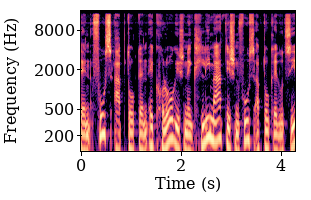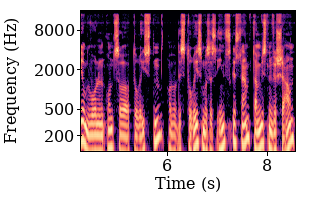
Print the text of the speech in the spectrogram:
den Fußabdruck, den ökologischen, den klimatischen Fußabdruck reduzieren wollen unserer Touristen oder des Tourismus insgesamt, dann müssen wir schauen,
